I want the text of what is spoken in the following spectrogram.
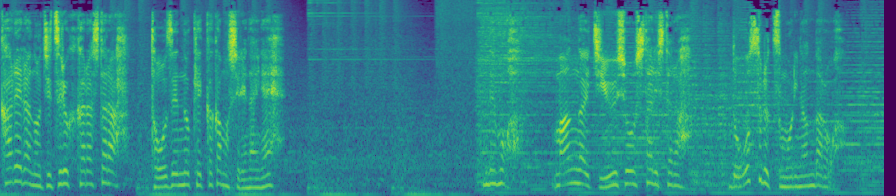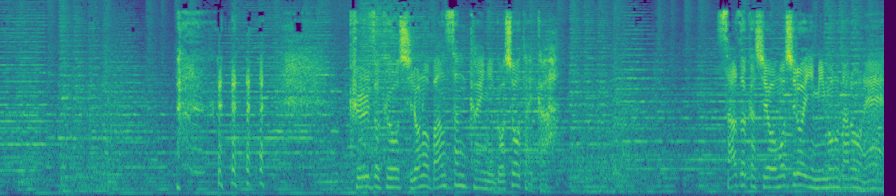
彼らの実力からしたら当然の結果かもしれないね。でも万が一優勝したりしたらどうするつもりなんだろう。空賊を城の晩餐会にご招待かさぞかし面白い見物だろうね。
